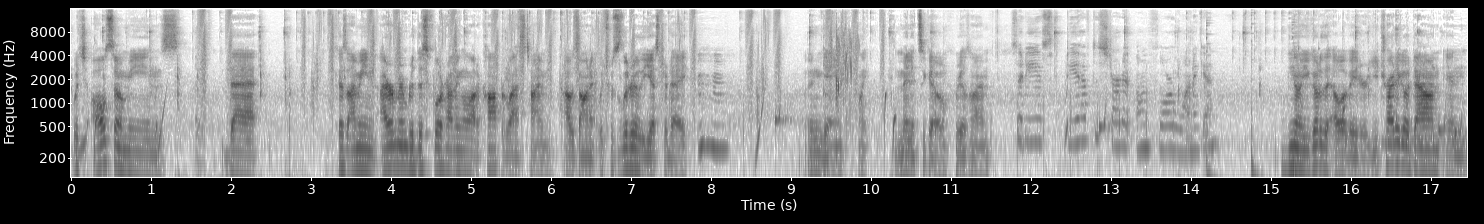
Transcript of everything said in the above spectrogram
Which also means that. Because, I mean, I remember this floor having a lot of copper last time I was on it, which was literally yesterday mm-hmm. in game, like minutes ago, real time. So do you do you have to start it on floor one again? No, you go to the elevator. You try to go down in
